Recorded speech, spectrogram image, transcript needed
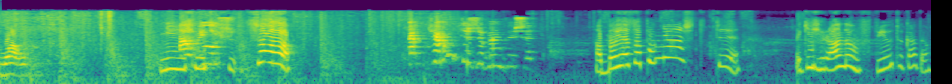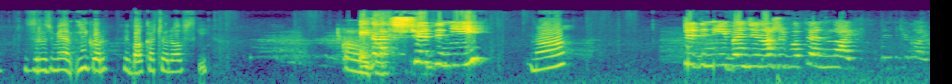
Wow. Niż A mieć... już. Co? a czemu chcesz, żebym wyszedł? A bo ja zapomniałem, że ty. Jakiś random wbił, to gadam. Zrozumiałem. Igor, chyba Kaczorowski. I za trzy dni, No? trzy dni będzie na żywo ten live. Będzie live.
